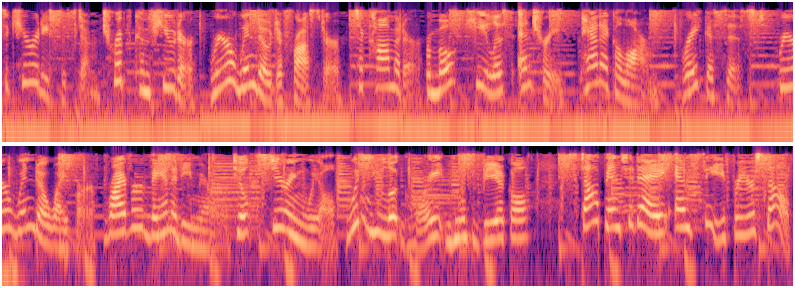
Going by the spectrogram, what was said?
security system, trip computer, rear window defroster, tachometer, remote keyless entry, panic alarm, brake assist, rear window wiper, driver vanity mirror, tilt steering wheel. Wouldn't you look great in this vehicle? Stop in today and see for yourself.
